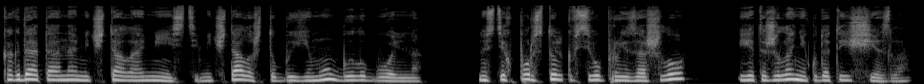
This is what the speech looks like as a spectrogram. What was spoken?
Когда-то она мечтала о мести, мечтала, чтобы ему было больно. Но с тех пор столько всего произошло, и это желание куда-то исчезло.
